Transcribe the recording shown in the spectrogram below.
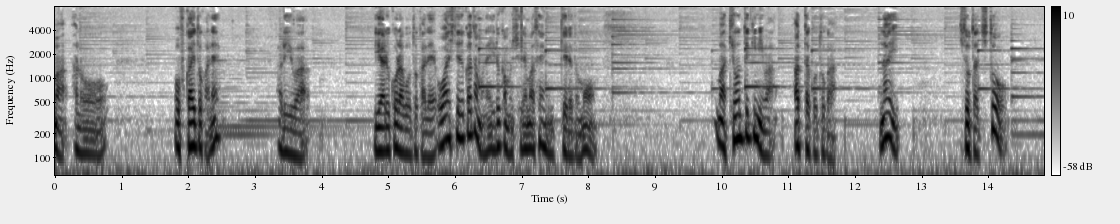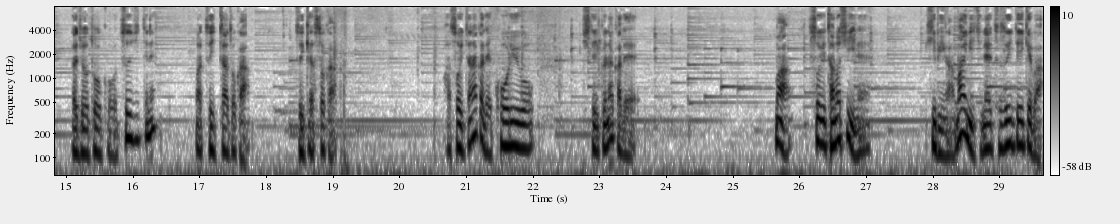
まああのオフ会とかねあるいはリアルコラボとかでお会いしている方もねいるかもしれませんけれどもまあ基本的には会ったことがない人たちとラジオトークを通じてね、まあ、Twitter とかツイキャスとか、まあ、そういった中で交流をしていく中でまあそういう楽しいね日々が毎日ね続いていけば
